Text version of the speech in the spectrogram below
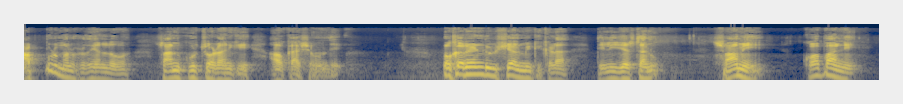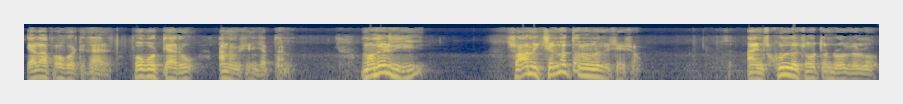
అప్పుడు మన హృదయంలో స్వామి కూర్చోవడానికి అవకాశం ఉంది. ఒక రెండు విషయాలు మీకు ఇక్కడ తెలియజేస్తాను. స్వామి కోపాన్ని ఎలా పోగొట్టారు పోగొట్టారు అన్న విషయం చెప్తాను. మొదటిది స్వామి చిన్నతనంలో విశేషం. ఆయన స్కూల్లో చదువుతున్న రోజుల్లో.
